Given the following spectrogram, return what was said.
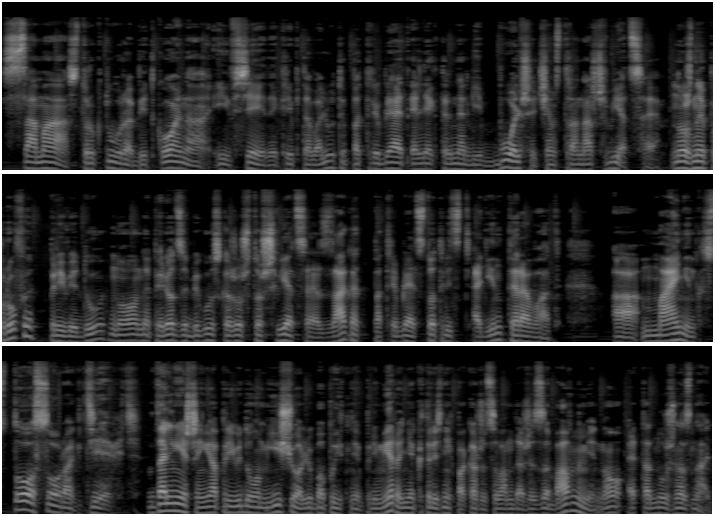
сама структура биткоина и всей этой криптовалюты потребляет электроэнергии больше, чем страна Швеция. Нужные пруфы приведу, но наперед забегу скажу, что Швеция за год потребляет 131 тераватт, а майнинг 149. В дальнейшем я приведу вам еще любопытные примеры, некоторые из них покажутся вам даже забавными, но это нужно знать.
